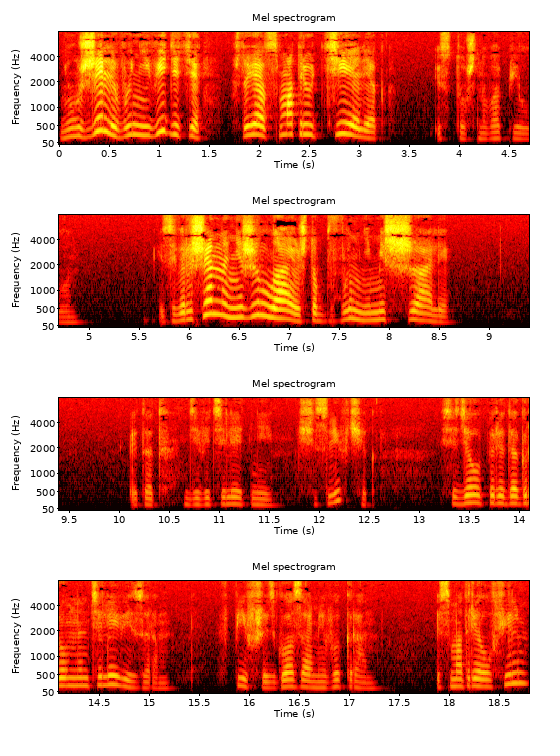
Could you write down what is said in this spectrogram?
Неужели вы не видите, что я смотрю телек?» — истошно вопил он. «И совершенно не желаю, чтобы вы мне мешали!» Этот девятилетний счастливчик сидел перед огромным телевизором, впившись глазами в экран, и смотрел фильм,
